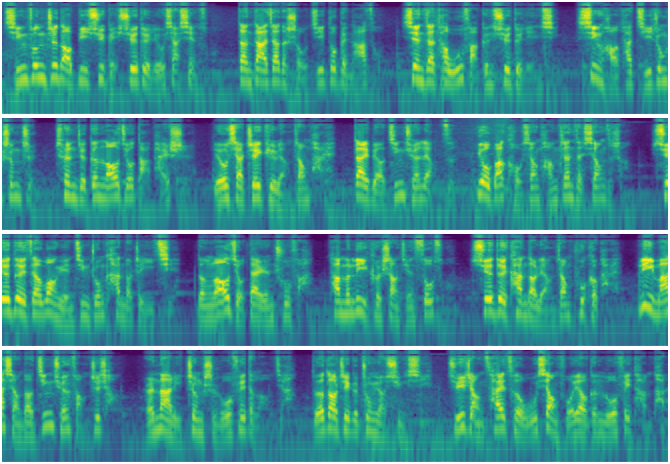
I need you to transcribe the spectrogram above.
秦风知道必须给薛队留下线索。但大家的手机都被拿走，现在他无法跟薛队联系。幸好他急中生智，趁着跟老九打牌时留下 JQ 两张牌，代表金泉两字，又把口香糖粘在箱子上。薛队在望远镜中看到这一切，等老九带人出发，他们立刻上前搜索。薛队看到两张扑克牌，立马想到金泉纺织厂，而那里正是罗非的老家。得到这个重要讯息，局长猜测吴相佛要跟罗非谈判，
